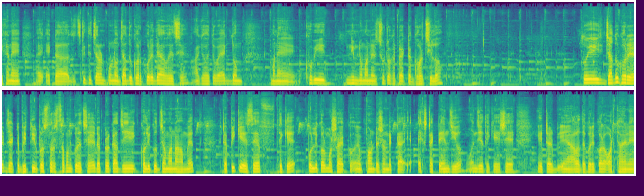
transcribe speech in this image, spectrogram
এখানে একটা স্মৃতিচারণপূর্ণ জাদুঘর করে দেওয়া হয়েছে। আগে হয়তো একদম মানে খুবই নিম্নমানের ছোটোখাটো একটা ঘর ছিল। তো এই জাদুঘরের যে একটা ভিত্তির প্রস্তর স্থাপন করেছে ডক্টর কাজী খলিকুজ্জামান আহমেদ, এটা পিকেএসএফ থেকে পল্লী কর্মসহায়ক ফাউন্ডেশন একটা এক্সট্রা একটা এনজিও এনজিও থেকে এসে এটার আলাদা করে করা অর্থায়নে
